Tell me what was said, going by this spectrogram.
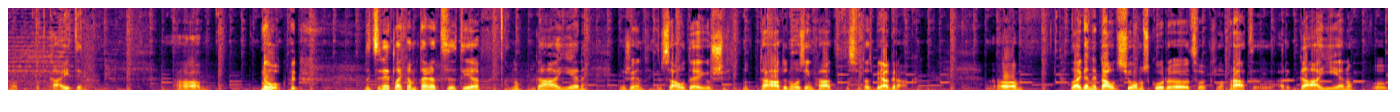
nu, pat kaitina. Um, nu, lūk, bet Bet, ziniet, laikam tagad tie nu, gājieni vien ir zaudējuši nu, tādu nozīmi, kā tas, tas bija agrāk. Um, lai gan ir daudz jomas, kur uh, cilvēki labprāt ar gājienu uh,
